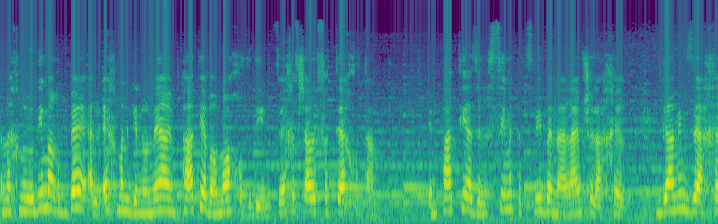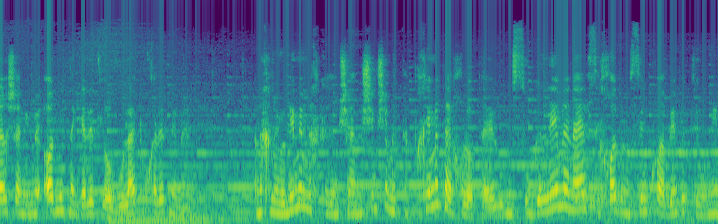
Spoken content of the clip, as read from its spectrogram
אנחנו יודעים הרבה על איך מנגנוני האמפתיה במוח עובדים ואיך אפשר לפתח אותם. אמפתיה זה לשים את עצמי בנעליים של האחר, גם אם זה אחר שאני מאוד מתנגדת לו ואולי פוחדת ממנו. אנחנו יודעים ממחקרים שאנשים שמטפחים את היכולות האלו מסוגלים לנהל שיחות בנושאים כואבים וטעונים,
